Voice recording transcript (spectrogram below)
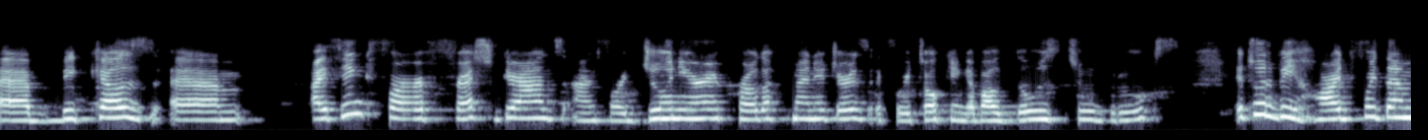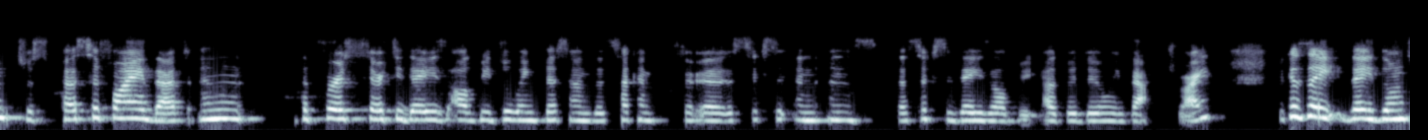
uh, because um, I think for fresh grads and for junior product managers, if we're talking about those two groups, it will be hard for them to specify that in the first 30 days I'll be doing this and the second uh, 60 and, and, the 60 days I'll be I'll be doing that right? Because they they don't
